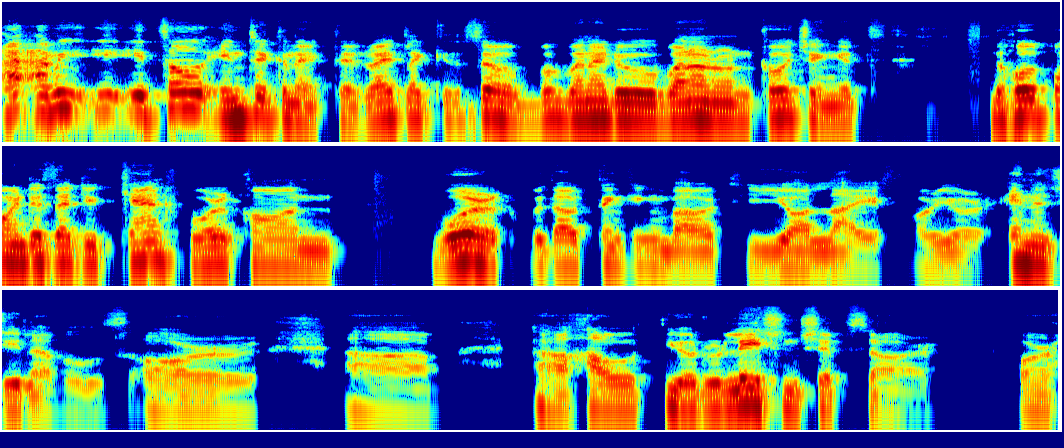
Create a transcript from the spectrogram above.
I, I, mean it's all interconnected right? Like so when i do one-on-one coaching it's the whole point is that you can't work on work without thinking about your life or your energy levels or uh, uh, how your relationships are or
